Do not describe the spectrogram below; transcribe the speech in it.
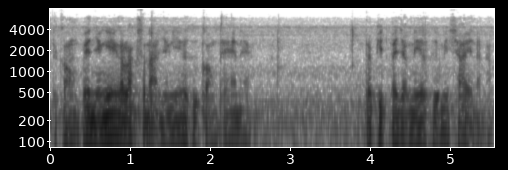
แต่กล่องเป็นอย่างนี้ก็ลักษณะอย่างนี้ก็คือกล่องแท้นะถ้าผิดไปอย่างนี้ก็คือไม่ใช่นะครับ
